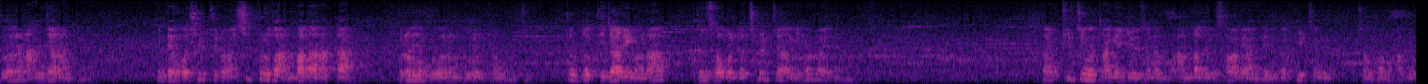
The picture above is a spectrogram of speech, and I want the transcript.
그거는 안전한데. 근데 뭐 실제로 한 10%도 안 받아놨다. 그러면 그거는 물음표인 거지. 좀 더 기다리거나 분석을 더 철저하게 해봐야 되는 거지. 그다음에 필증은 당연히 요새는 뭐안 받으면 사업이 안 되니까 필증 점검하고.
